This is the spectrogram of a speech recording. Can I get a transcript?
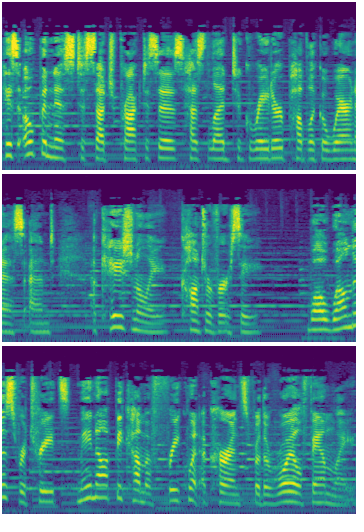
His openness to such practices has led to greater public awareness and, occasionally, controversy. While wellness retreats may not become a frequent occurrence for the royal family,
